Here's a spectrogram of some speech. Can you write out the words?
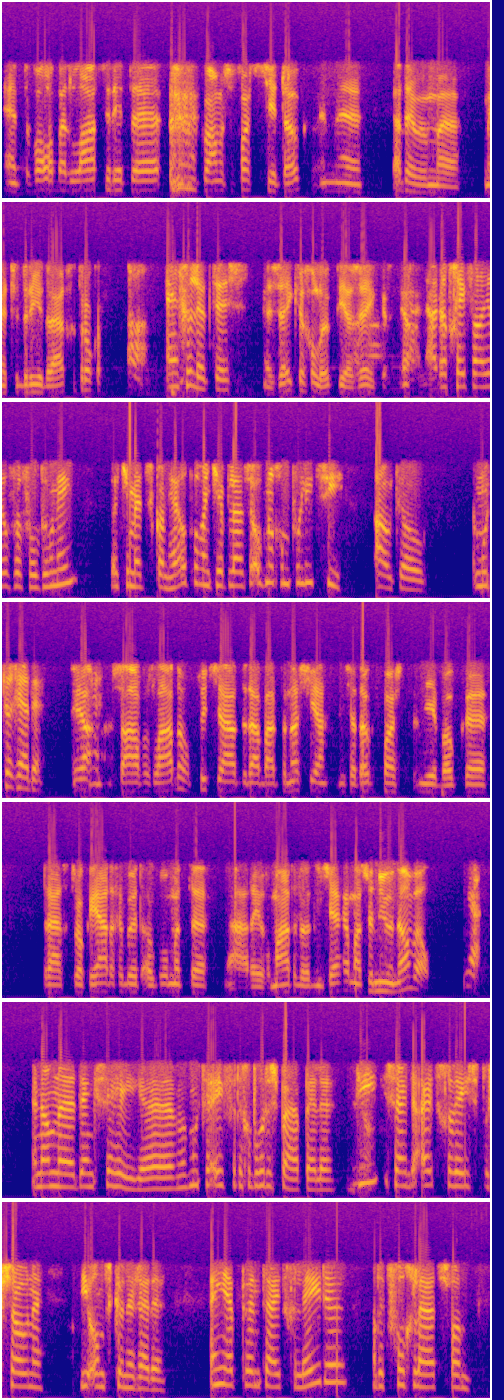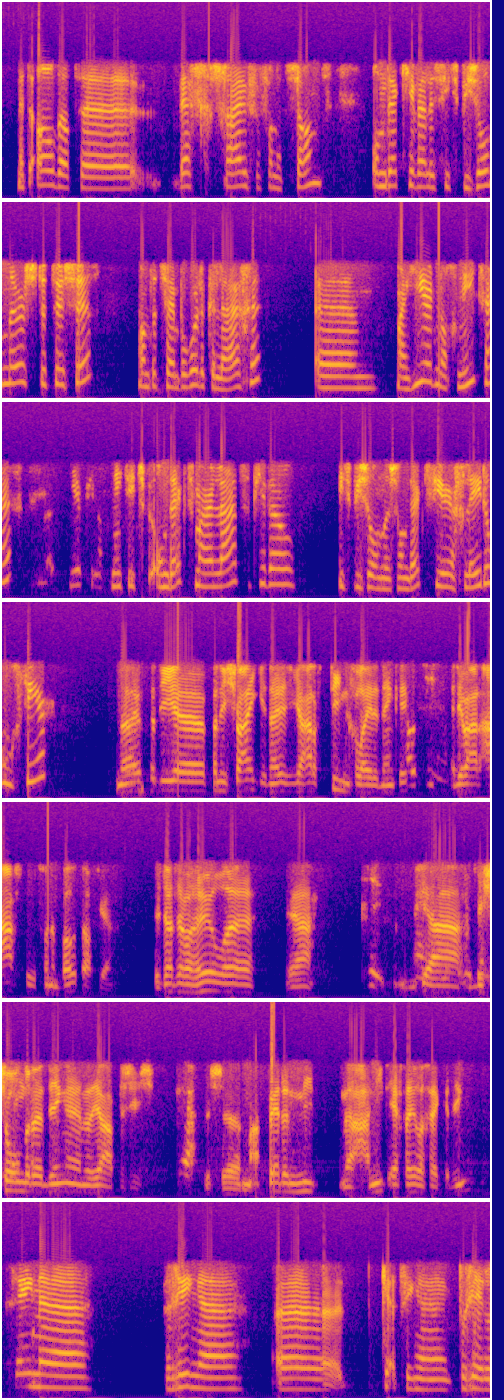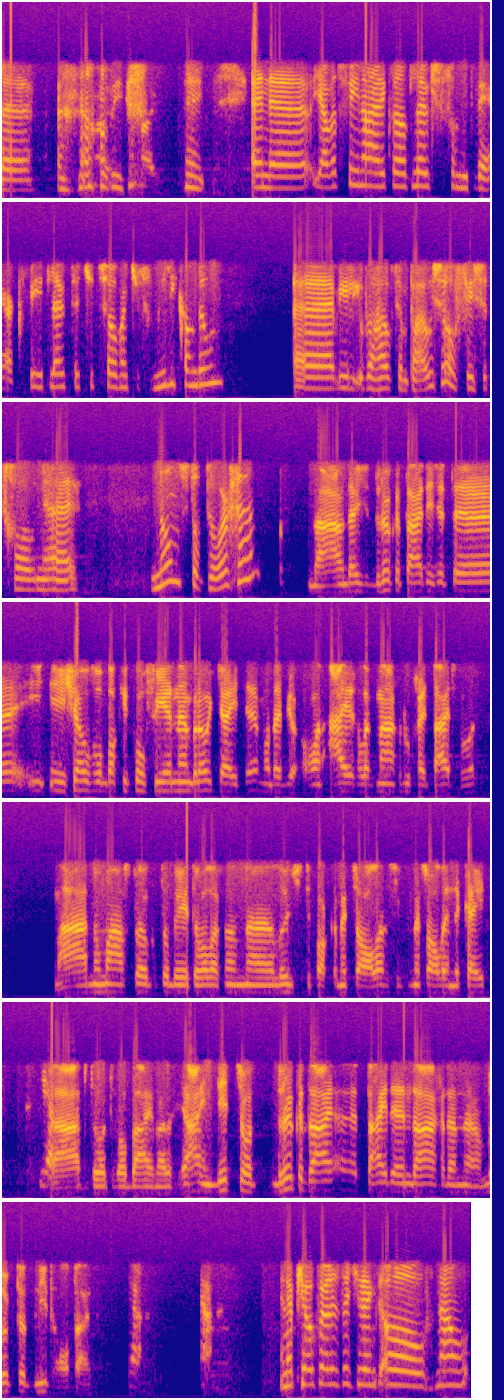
En toevallig bij de laatste rit kwamen ze vast te zitten ook. En dat hebben we hem met z'n drieën eruit getrokken. Ah, en gelukt dus? En zeker gelukt, ja zeker. Ja. ja. nou, dat geeft wel heel veel voldoening. Dat je mensen kan helpen, want je hebt laatst ook nog een politieauto moeten redden. Ja, s'avonds laat nog. Een politieauto daar bij Panassia. Die zat ook vast. En die hebben ook eruit getrokken. Ja, dat gebeurt ook wel met, ja, regelmatig wil ik niet zeggen, maar ze nu en dan wel. Ja, en dan denken ze, hé, hey, we moeten even de gebroeders Spaar bellen. Die ja. zijn de uitgewezen personen die ons kunnen redden. En je hebt een tijd geleden, had ik vroeg laatst van, met al dat uh, wegschuiven van het zand, ontdek je wel eens iets bijzonders ertussen. Want het zijn behoorlijke lagen. Um, maar hier nog niet, hè? Hier heb je nog niet iets ontdekt, maar laatst heb je wel iets bijzonders ontdekt, vier jaar geleden ongeveer. Nee, van die, uh, van die zwijntjes, nee, dat is een jaar of tien geleden denk ik. Oh. En die waren aangespoeld van een boot af, ja. Dus dat is wel heel, uh, ja, ja, bijzondere dingen. En, ja, precies. Ja. Dus, uh, maar verder niet, nou, niet echt hele gekke dingen. Geen ringen, kettingen, brillen. al die... nee. En ja, wat vind je nou eigenlijk wel het leukste van dit werk? Vind je het leuk dat je het zo met je familie kan doen? hebben jullie überhaupt een pauze? Of is het gewoon non-stop doorgaan? Nou, in deze drukke tijd is het eh, in je show voor een bakje koffie en een broodje eten. Want daar heb je gewoon eigenlijk nagenoeg geen tijd voor. Maar normaal gesproken probeer je wel even een eh, lunchje te pakken met z'n allen. Dan zit je met z'n allen in de keten. Ja. dat hoort er wel bij. Maar ja, in dit soort drukke eh, tijden en dagen dan eh, lukt het niet altijd. En heb je ook wel eens dat je denkt, oh, nou,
